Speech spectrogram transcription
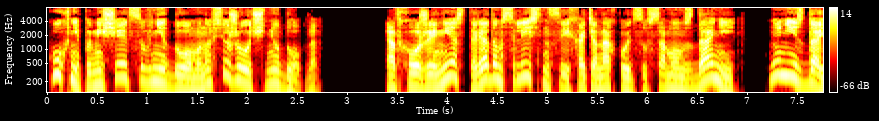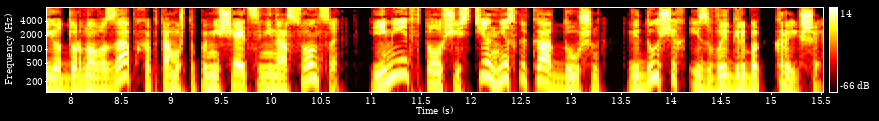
Кухня помещается вне дома, но все же очень удобно. Отхожее место рядом с лестницей, хотя находится в самом здании, но не издает дурного запаха, потому что помещается не на солнце и имеет в толще стен несколько отдушин, ведущих из выгреба к крыше.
